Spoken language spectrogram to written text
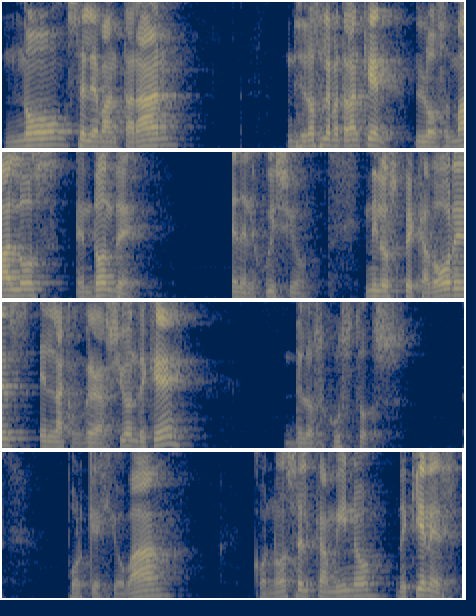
no se levantarán. Dice, no se levantarán quién? Los malos, ¿en dónde? En el juicio. Ni los pecadores en la congregación de qué? De los justos. Porque Jehová conoce el camino de quiénes?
